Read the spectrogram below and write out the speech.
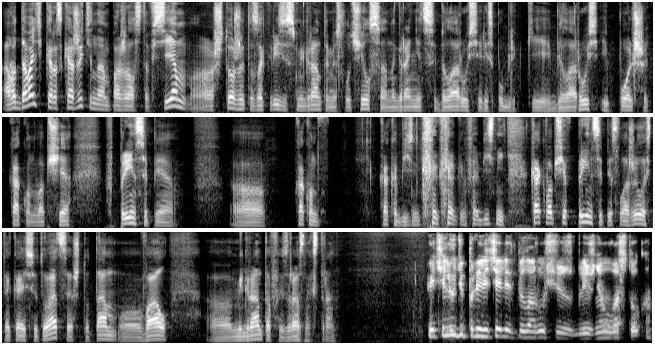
а вот давайте-ка расскажите нам, пожалуйста, всем, э, что же это за кризис с мигрантами случился на границе Беларуси, Республики Беларусь и Польши. Как он вообще, в принципе, как он как объяснить, как объяснить, как вообще в принципе сложилась такая ситуация, что там э, вал э, мигрантов из разных стран? Эти люди прилетели в Белоруссию с Ближнего Востока.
